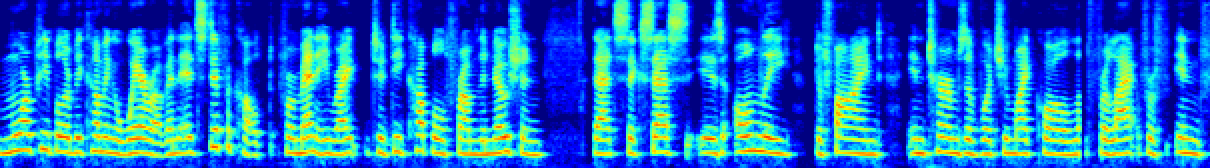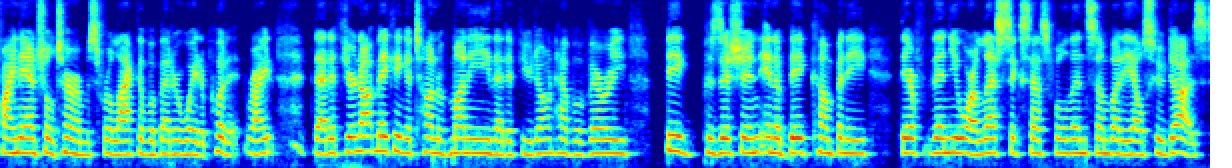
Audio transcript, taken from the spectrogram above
more people are becoming aware of. And it's difficult for many, right, to decouple from the notion that success is only defined in terms of what you might call for lack for in financial terms for lack of a better way to put it right that if you're not making a ton of money that if you don't have a very big position in a big company, there, then you are less successful than somebody else who does.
